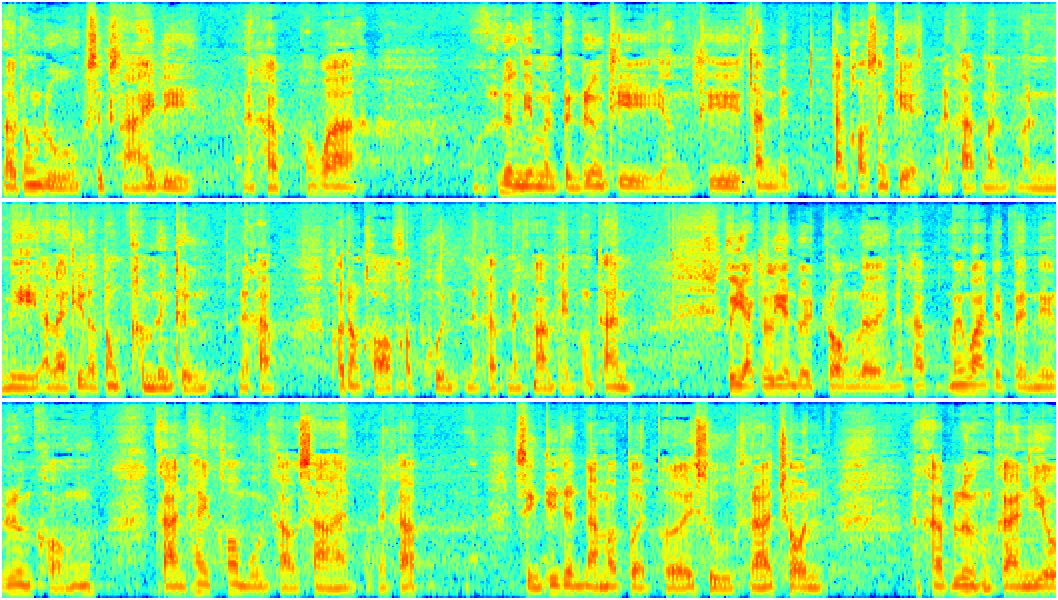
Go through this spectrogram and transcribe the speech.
เราต้องดูศึกษาให้ดี นะครับ เพราะว่าเรื่องนี้มันเป็นเรื่องที่อย่างที่ท่านได้ตั้งข้อสังเกตนะครับ มันมันมีอะไรที่เราต้องคำนึงถึงนะครับก็ต้องขอขอบคุณนะครับในความเห็นของท่าน คืออยากจะเรียนโดยตรงเลยนะครับ ไม่ว่าจะเป็นในเรื่องของการให้ข้อมูลข่าวสารนะครับ สิ่งที่จะนำมาเปิดเผยสู่สาธารณชนนะครับ เรื่องของการเยียว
